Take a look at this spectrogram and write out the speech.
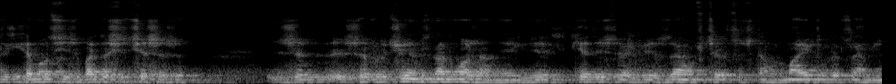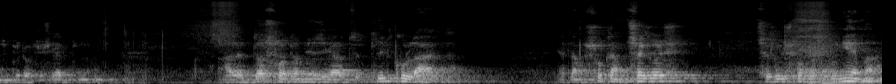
takich emocji, że bardzo się cieszę, że, że, że wróciłem z nadmorza, nie? gdzie kiedyś to jak wyjeżdżałem w czerwcu czy tam w maju, to wracałem gdzieś dopiero w sierpniu. Ale doszło do mnie, że ja od kilku lat ja tam szukam czegoś, czego już po prostu nie ma.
